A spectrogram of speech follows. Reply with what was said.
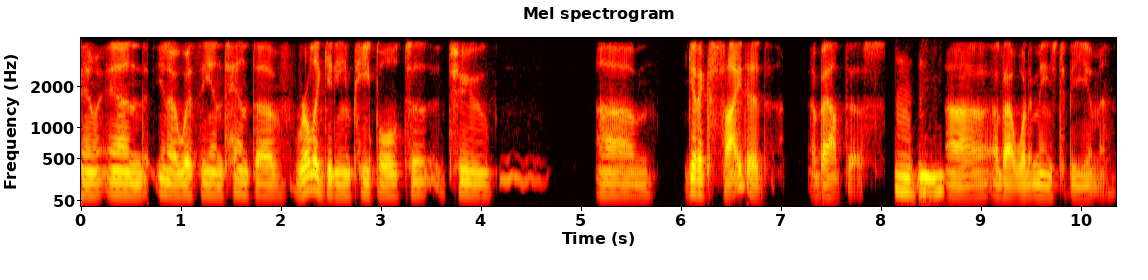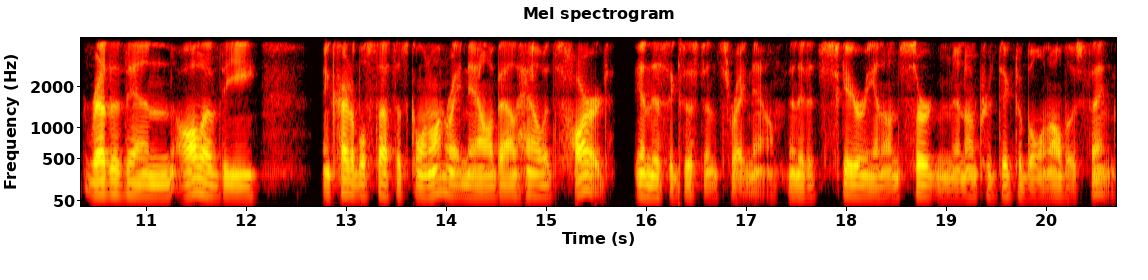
and, and you know, with the intent of really getting people to to um, get excited about this, mm-hmm. uh, about what it means to be human, rather than all of the incredible stuff that's going on right now about how it's hard in this existence right now, and that it's scary and uncertain and unpredictable and all those things.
